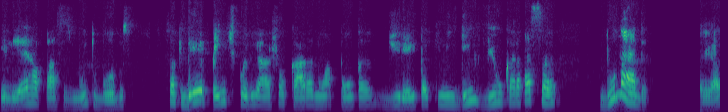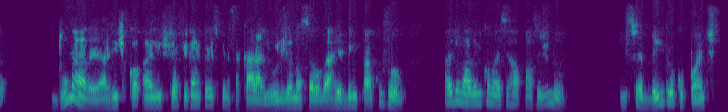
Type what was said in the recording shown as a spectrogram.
ele erra passes muito bobos, só que de repente tipo, ele acha o cara numa ponta direita que ninguém viu o cara passando, do nada, tá ligado? Do nada, a gente, a gente já fica naquela experiência, caralho, hoje o Janocelo vai arrebentar com o jogo. Aí do nada ele começa a errar passes de novo. Isso é bem preocupante.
